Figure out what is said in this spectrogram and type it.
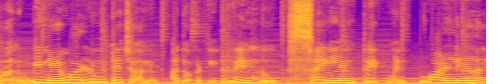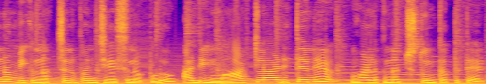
చాలు. వినే వాళ్ళు ఉంటే చాలు. అదొకటి. రెండు సైలెంట్ ట్రీట్మెంట్. వాళ్ళు ఏదన్నా మీకు నచ్చని పని చేసినప్పుడు అది మాట్లాడితేనే వాళ్ళకి నచ్చుతుంది తప్పితే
